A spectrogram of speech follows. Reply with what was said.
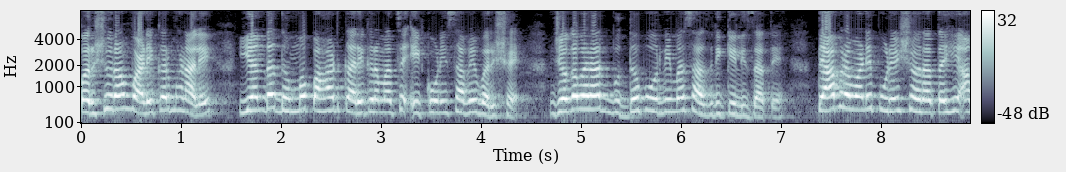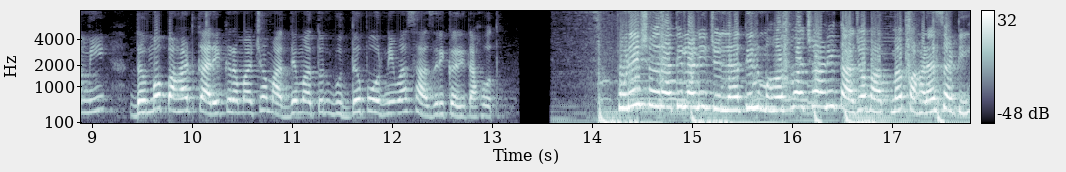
परशुराम वाडेकर म्हणाले यंदा धम्म पहाट कार्यक्रमाचे एकोणीसावे वर्ष आहे. जगभरात बुद्ध पौर्णिमा साजरी केली जाते. त्याप्रमाणे पुणे शहरातही आम्ही धम्म पहाट कार्यक्रमाच्या माध्यमातून बुद्ध पौर्णिमा साजरी करीत आहोत. पुणे शहरातील आणि जिल्ह्यातील महत्त्वाच्या आणि ताज्या बातम्या पाहण्यासाठी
